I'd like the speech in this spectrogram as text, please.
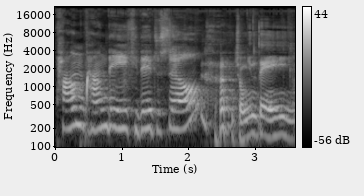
다음 가운데이 기대해 주세요. 종인데이.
